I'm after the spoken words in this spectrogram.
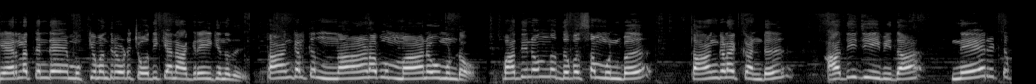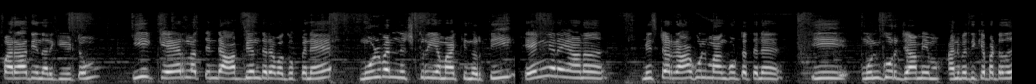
കേരളത്തിന്റെ മുഖ്യമന്ത്രിയോട് ചോദിക്കാൻ ആഗ്രഹിക്കുന്നത് താങ്കൾക്ക് നാണവും മാനവും ഉണ്ടോ? പതിനൊന്ന് ദിവസം മുൻപ് താങ്കളെ കണ്ട് അതിജീവിത നേരിട്ട് പരാതി നൽകിയിട്ടും ഈ കേരളത്തിന്റെ ആഭ്യന്തര വകുപ്പിനെ മുഴുവൻ നിഷ്ക്രിയമാക്കി നിർത്തി. എങ്ങനെയാണ് മിസ്റ്റർ രാഹുൽ മാങ്കൂട്ടത്തിന് ഈ മുൻകൂർ ജാമ്യം അനുവദിക്കപ്പെട്ടത്?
